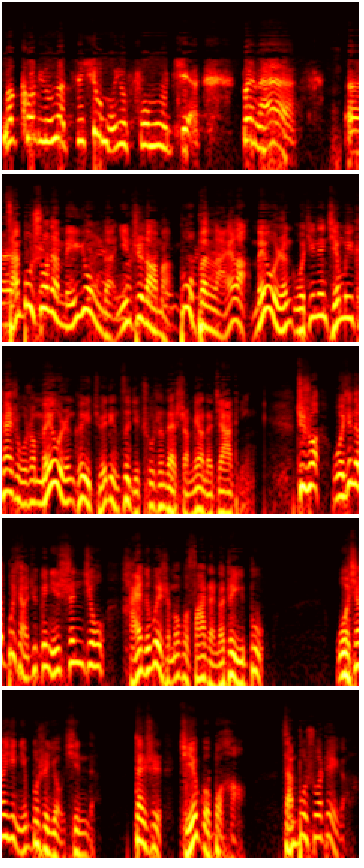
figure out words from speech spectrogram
我考虑我自小没有父母亲，本来，呃，咱不说那没用的，您知道吗？不，本来了，没有人。我今天节目一开始我说，没有人可以决定自己出生在什么样的家庭。就说我现在不想去跟您深究孩子为什么会发展到这一步。我相信您不是有心的，但是结果不好，咱不说这个了，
